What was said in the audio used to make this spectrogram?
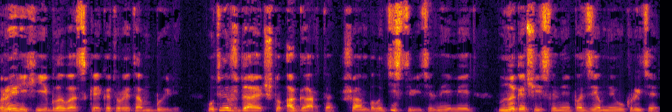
Рерихи и Блаватская, которые там были, утверждают, что Агарта Шамбала действительно имеет многочисленные подземные укрытия,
